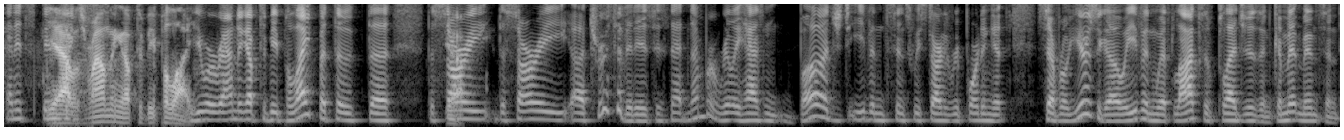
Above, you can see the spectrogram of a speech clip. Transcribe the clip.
and it's been Yeah, I was rounding up to be polite. you were rounding up to be polite, but the the the sorry the sorry uh, truth of it is is that number really hasn't budged even since we started reporting it several years ago. Even with lots of pledges and commitments and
